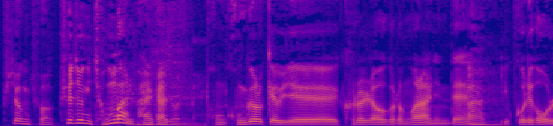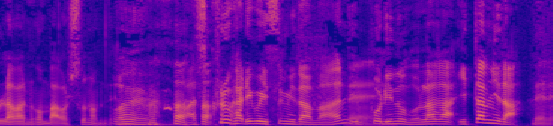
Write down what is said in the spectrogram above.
표정 좋아. 표정이 정말 밝아졌네. 공, 공교롭게 이제 그러려고 그런 건 아닌데 네. 입꼬리가 올라가는 건 막을 수는 없네요. 네, 마스크로 가리고 있습니다만 네. 입꼬리는 올라가 있답니다. 네네.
